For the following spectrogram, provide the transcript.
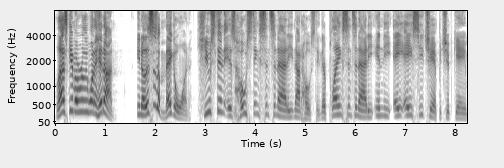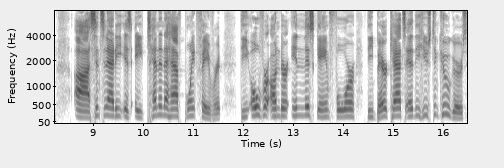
Last game I really want to hit on you know, this is a mega one. Houston is hosting Cincinnati, not hosting. They're playing Cincinnati in the AAC championship game. Uh, Cincinnati is a 10.5 point favorite. The over under in this game for the Bearcats and the Houston Cougars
